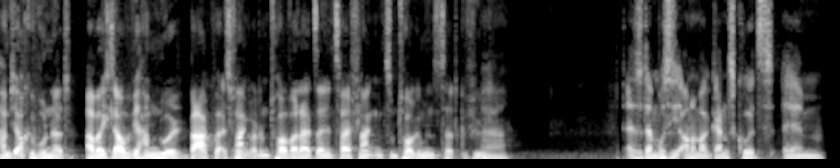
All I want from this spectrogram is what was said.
haben sich auch gewundert. Aber ich glaube, wir haben nur Baku als Flankengott im Tor, weil er halt seine zwei Flanken zum Tor gemünzt hat, gefühlt. Ja. Also da muss ich auch noch mal ganz kurz ähm,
